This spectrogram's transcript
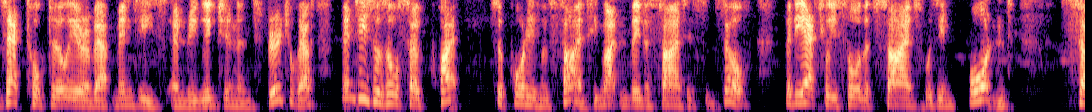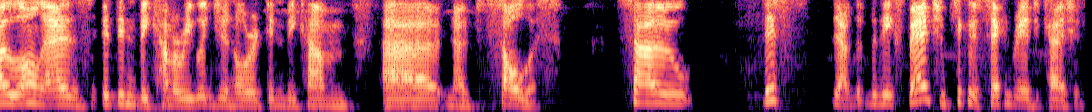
Zach talked earlier about Menzies and religion and spiritual values. Menzies was also quite supportive of science. He mightn't be a scientist himself, but he actually saw that science was important so long as it didn't become a religion or it didn't become, uh, you know, soulless. So this, you know, the, the expansion, particularly secondary education,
